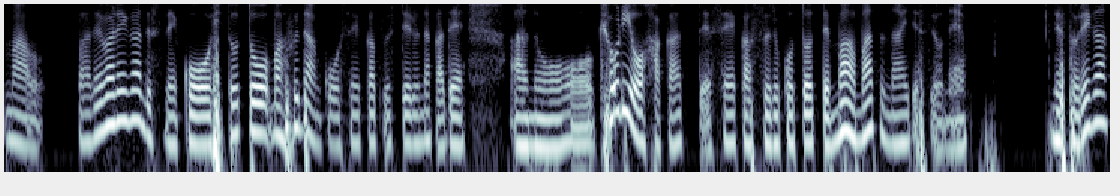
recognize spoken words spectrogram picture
まあ、我々がですね、こう人と、まあ普段こう生活している中で、あの、距離を測って生活することって、まあまずないですよね。で、それが、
